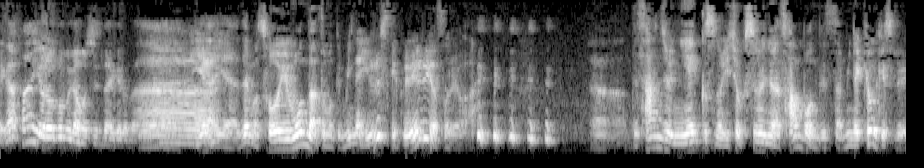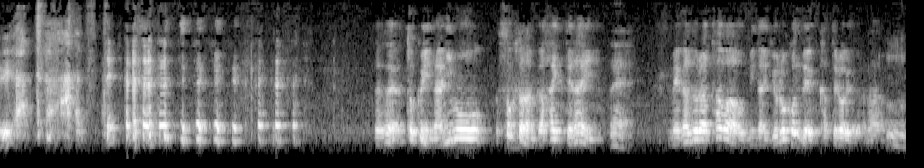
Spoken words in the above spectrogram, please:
メガファン喜ぶかもしれないけどな。いやいや、でもそういうもんだと思ってみんな許してくれるよ、それは。うんで、32X の移植するには3本でって言ったらみんな狂気するよ。やったーっつって。特に何もソフトなんか入ってないねメガドラタワーをみんな喜んで買ってるわけだからな。うん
